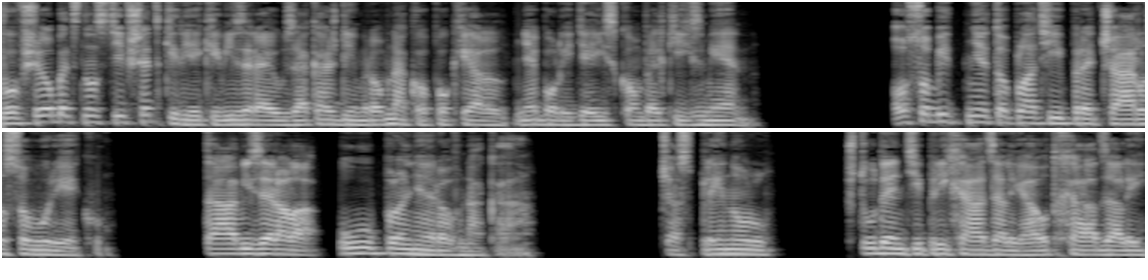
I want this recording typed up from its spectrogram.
Vo všeobecnosti všetky rieky vyzerajú za každým rovnako, pokiaľ neboli dejiskom veľkých zmien. Osobitne to platí pre Charlesovú rieku. Tá vyzerala úplne rovnaká. Čas plynul, Študenti prichádzali a odchádzali.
